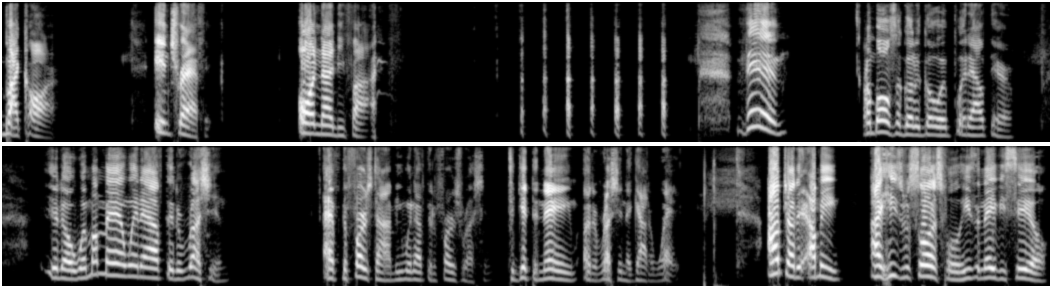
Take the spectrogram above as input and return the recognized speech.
by car in traffic on 95. then I'm also going to go and put out there, you know, when my man went after the Russian, after the first time, he went after the first Russian to get the name of the Russian that got away. I'm trying to, I mean, I, he's resourceful. He's a Navy SEAL.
